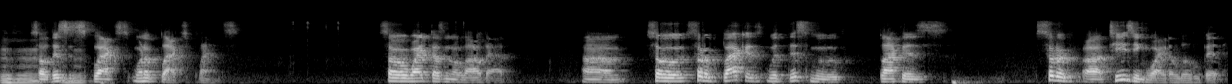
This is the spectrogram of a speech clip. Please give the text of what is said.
Mm-hmm, so this mm-hmm. is black's one of black's plans. So white doesn't allow that. Um, so sort of black is with this move, black is sort of uh, teasing white a little bit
